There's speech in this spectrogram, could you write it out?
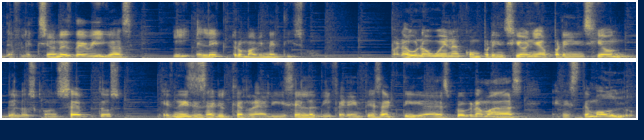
deflexiones de vigas y electromagnetismo. Para una buena comprensión y aprehensión de los conceptos, es necesario que realice las diferentes actividades programadas en este módulo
